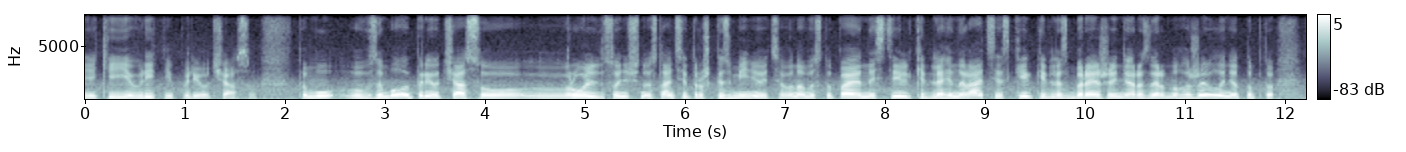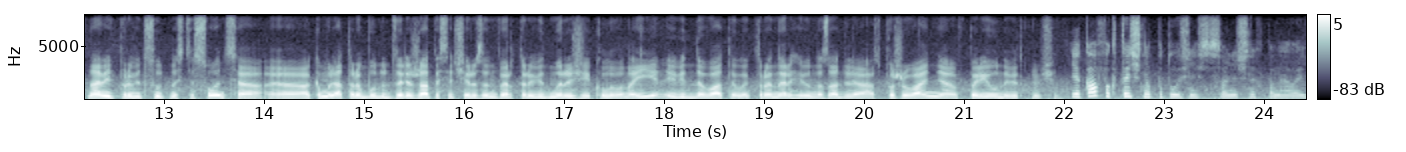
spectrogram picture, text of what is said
які є в літній період часу. Тому в зимовий період часу е, роль сонячної станції трошки змінюється. Вона виступає не стільки для генерації, скільки для збереження резервного живлення. Тобто навіть при відсутності сонця е, акумулятори будуть заряджатися через інвертори від мережі, коли вона є, і віддавати електроенергію назад для споживання в періоди відключень. Яка фактична потужність сонячних панелей?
